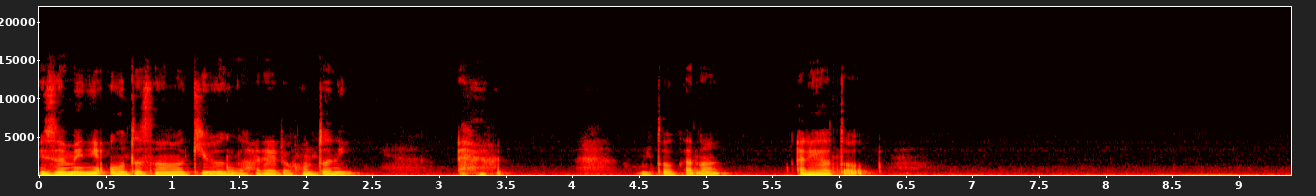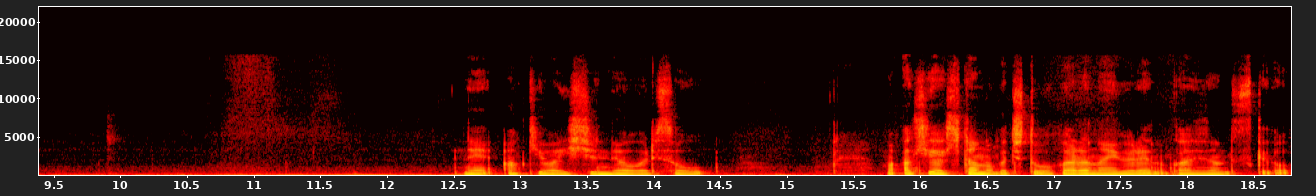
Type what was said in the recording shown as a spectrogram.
目覚めに太田さんは気分が晴れる。本当に？本当かな？ありがとう。ね秋は一瞬で終わりそう、まあ、秋が来たのかちょっとわからないぐらいの感じなんですけど。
